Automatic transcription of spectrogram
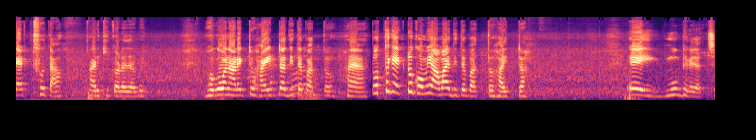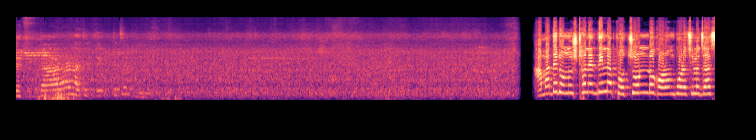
ব্যর্থতা আর কি করা যাবে? ভগবান আরেকটু হাইটটা দিতে পারত হ্যাঁ। তোর থেকে একটু কমিয়ে আমায় দিতে পারতো হাইটটা। এই, মুখ ঢেকে যাচ্ছে। আমাদের অনুষ্ঠানের দিন না প্রচণ্ড গরম পড়েছিল জাস্ট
